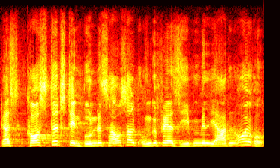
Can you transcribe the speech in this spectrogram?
Das kostet den Bundeshaushalt ungefähr 7 Milliarden €.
